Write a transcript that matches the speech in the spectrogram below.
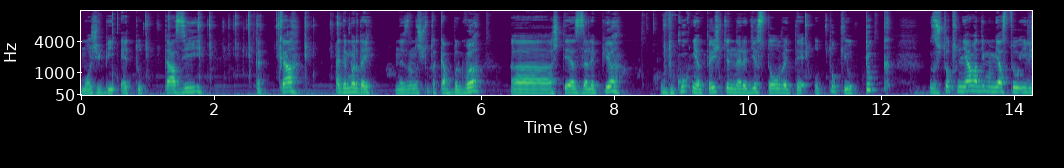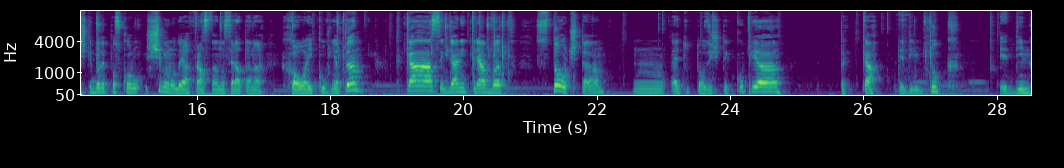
Може би ето тази. Така. Айде мърдай. Не знам защо така бъгва. А, ще я залепя до кухнята и ще наредя столовете от тук и от тук. Защото няма да има място или ще бъде по-скоро шибано да я фрасна на средата на хола и кухнята. Така, сега ни трябват столчета. Ето този ще купя. Така, един тук, един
